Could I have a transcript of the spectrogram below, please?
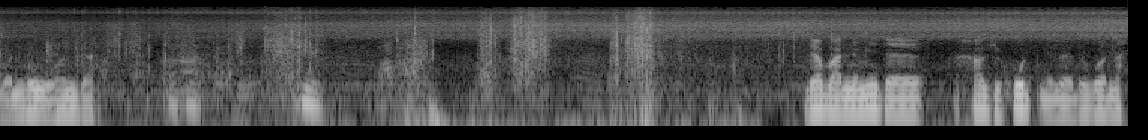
บนหูมันจะเดี๋ยวบันนี้มีแต่ ข้าวชิคุดนี่แหละทุกคนนะ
